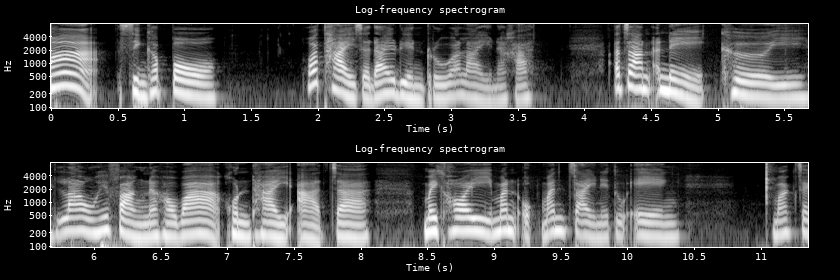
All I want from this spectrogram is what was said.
ม่า สิงคโปร์ว่าไทยจะได้เรียนรู้อะไรนะคะ อาจารย์อเนกเคยเล่าให้ฟังนะคะว่าคนไทยอาจจะไม่ค่อยมั่นอกมั่นใจในตัวเอง มักจะ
